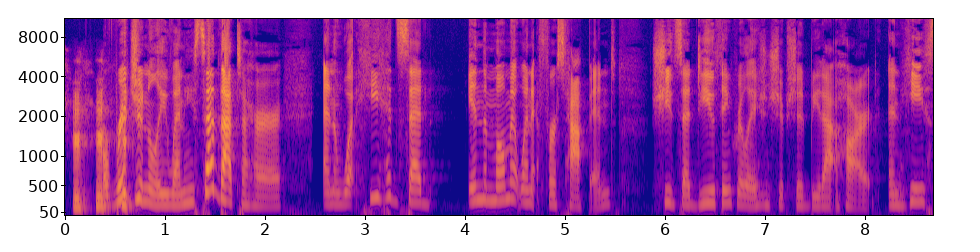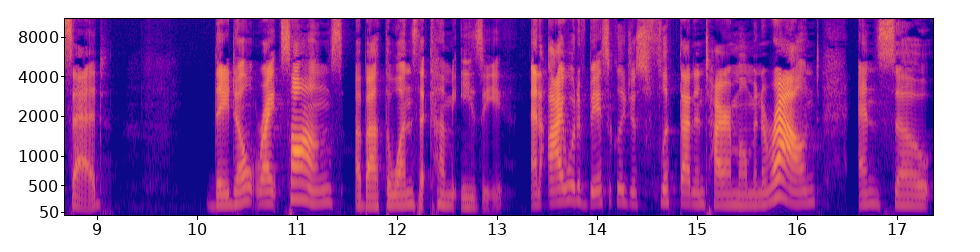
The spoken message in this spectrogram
originally when he said that to her. And what he had said in the moment when it first happened, she'd said, Do you think relationships should be that hard? And he said, They don't write songs about the ones that come easy. And I would have basically just flipped that entire moment around. And so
